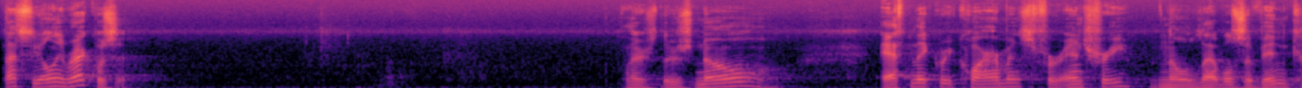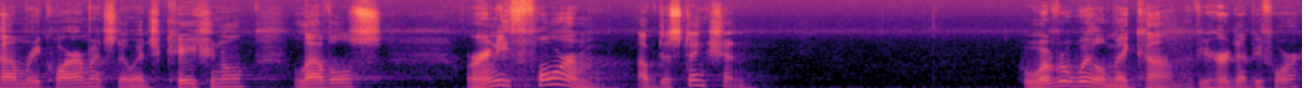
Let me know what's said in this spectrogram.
That's the only requisite. There's, there's no ethnic requirements for entry, no levels of income requirements, no educational levels, or any form of distinction. Whoever will may come. Have you heard that before?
